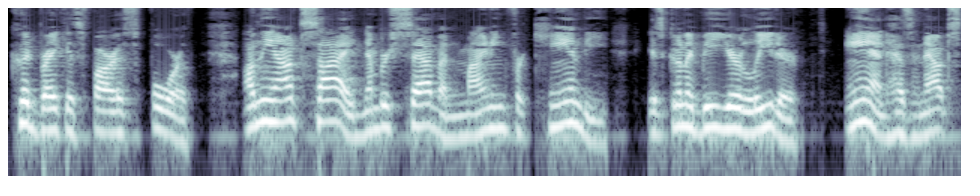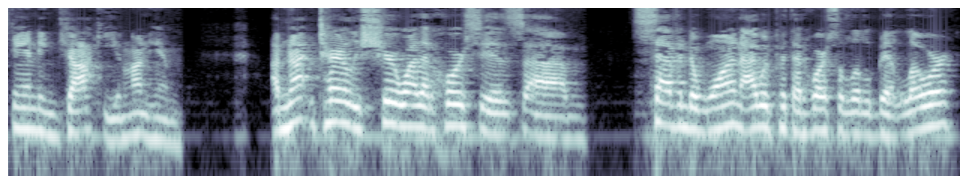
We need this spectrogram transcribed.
could break as far as fourth. On the outside, number seven, Mining for Candy, is going to be your leader and has an outstanding jockey on him. I'm not entirely sure why that horse is um, seven to one. I would put that horse a little bit lower.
